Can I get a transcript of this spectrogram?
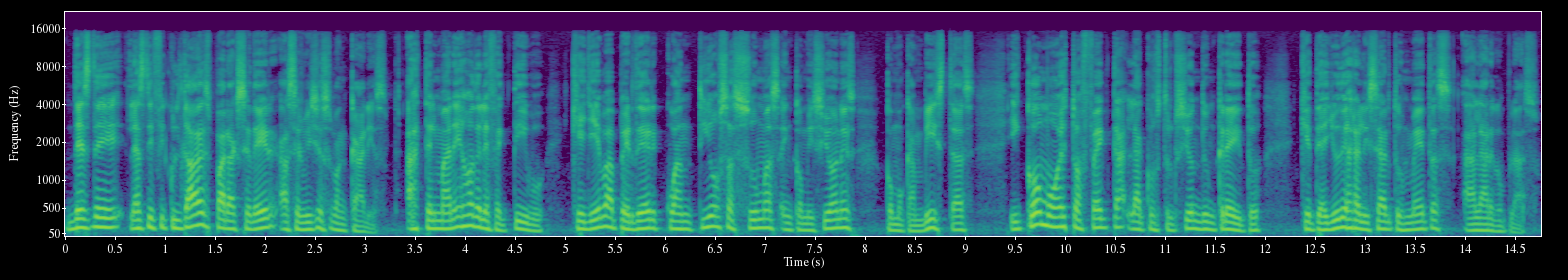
Desde las dificultades para acceder a servicios bancarios hasta el manejo del efectivo que lleva a perder cuantiosas sumas en comisiones como cambistas y cómo esto afecta la construcción de un crédito que te ayude a realizar tus metas a largo plazo.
